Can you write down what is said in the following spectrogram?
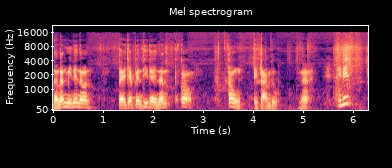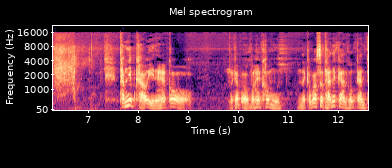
ดังนั้นมีแน่นอน แต่จะเป็นที่ใดนั้นก็ต้องติดตามดูนะทีนี้ทำเนียบขาวเองนะฮะก็นะครับออกมาให้ข้อมูลนะครับว่าสถานการณ์ของการเจ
